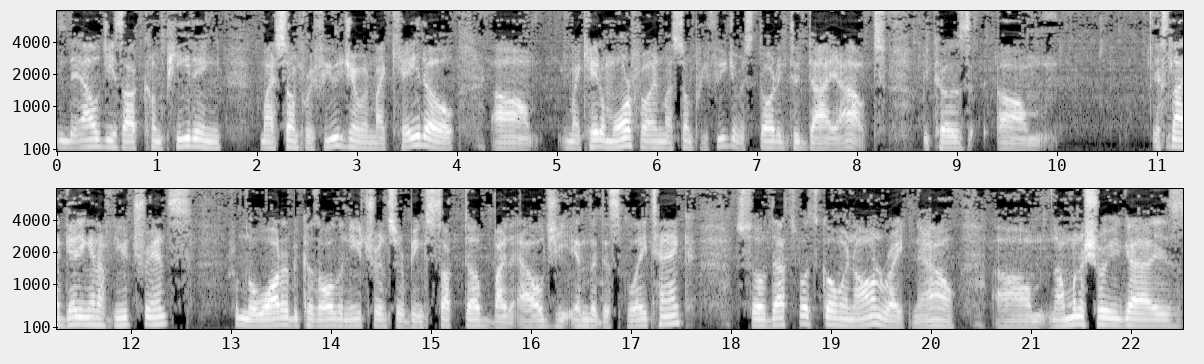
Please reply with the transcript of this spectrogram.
the algae are competing my Sump-Refugium and my Chaeto, um, my Chaetomorpha and my Sump-Refugium is starting to die out because um, it's not getting enough nutrients from the water because all the nutrients are being sucked up by the algae in the display tank. So that's what's going on right now. Um, I'm going to show you guys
